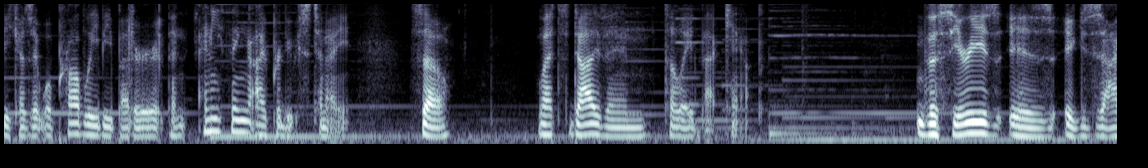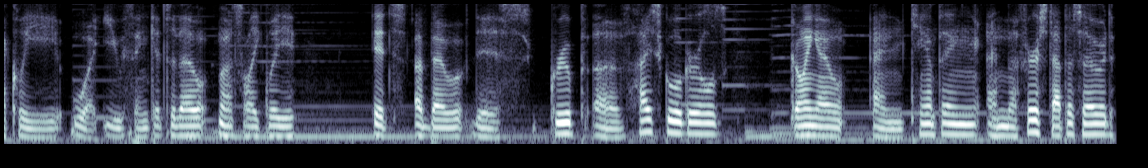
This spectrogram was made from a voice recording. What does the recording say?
because it will probably be better than anything I produce tonight. So, let's dive in to Laid Back Camp. The series is exactly what you think it's about, most likely. It's about this group of high school girls going out and camping, and the first episode,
